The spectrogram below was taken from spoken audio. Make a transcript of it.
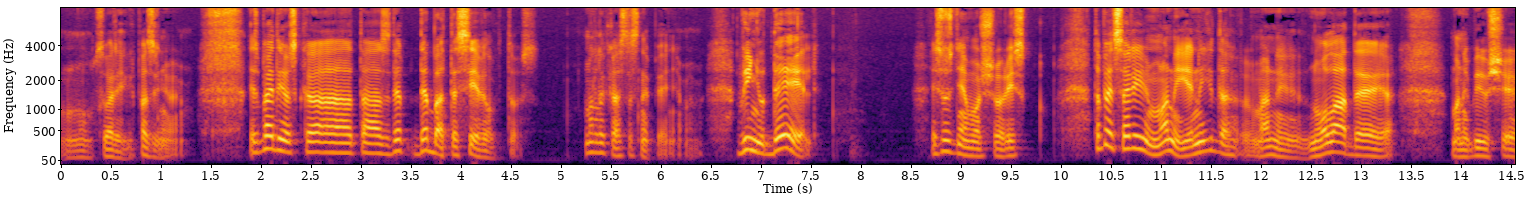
nu, svarīgi paziņojumi. Es baidījos, ka tās debates ievilktos. Man liekas, tas nepieņemami. Viņu dēļ es uzņēmu šo risku. Tāpēc arī mani ienīda, mani nolādēja, mani bijušie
